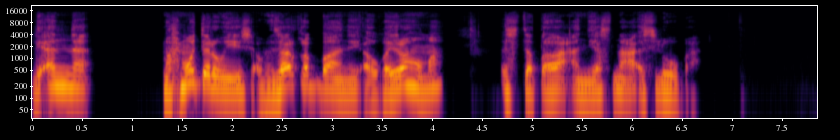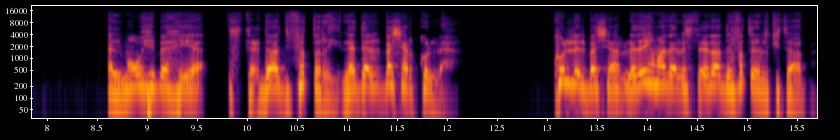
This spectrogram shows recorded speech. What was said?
لأن محمود درويش أو نزار قباني أو غيرهما استطاع أن يصنع أسلوبه. الموهبة هي استعداد فطري لدى البشر كلها. كل البشر لديهم هذا الاستعداد الفطري للكتابة.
